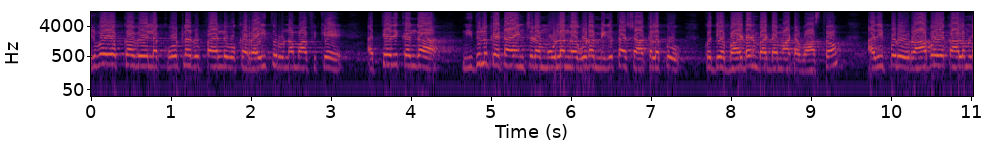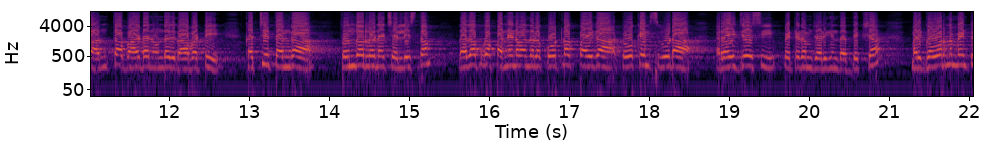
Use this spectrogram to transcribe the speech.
ఇరవై ఒక్క వేల కోట్ల రూపాయలు ఒక రైతు రుణమాఫీకే అత్యధికంగా నిధులు కేటాయించడం మూలంగా కూడా మిగతా శాఖలకు కొద్దిగా బర్డెన్ పడ్డ మాట వాస్తవం. అది ఇప్పుడు రాబోయే కాలంలో అంతా బర్డెన్ ఉండదు కాబట్టి ఖచ్చితంగా తొందరలోనే చెల్లిస్తాం. దాదాపుగా పన్నెండు వందల కోట్లకు పైగా టోకెన్స్ కూడా రైజ్ చేసి పెట్టడం జరిగింది అధ్యక్ష. మరి గవర్నమెంట్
